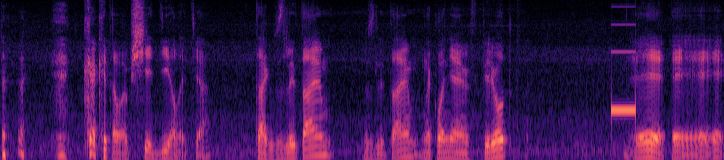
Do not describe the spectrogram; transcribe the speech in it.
Как это вообще делать, а? Так, взлетаем, взлетаем, наклоняем вперед. Э, э, э, э.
